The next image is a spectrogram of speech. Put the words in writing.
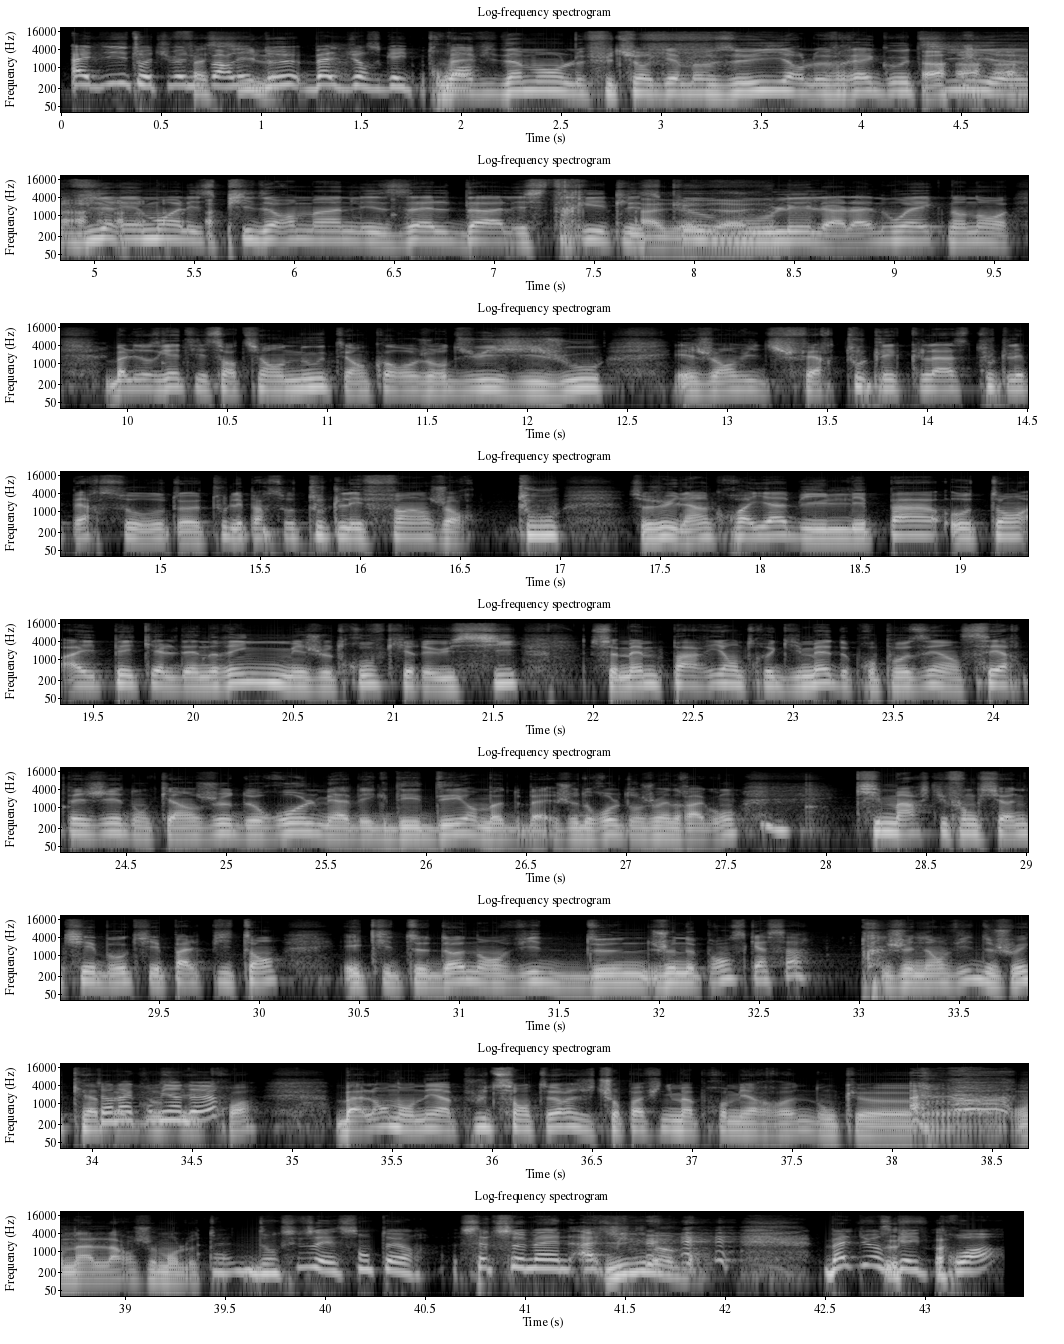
Adi, toi, tu vas nous parler de Baldur's Gate 3. Bah, évidemment, le futur Game of the Year, le vrai Gotti. Euh, virez-moi les Spider-Man, les Zelda, les Street, les ce que vous voulez, la Alan Wake. Non, non, Baldur's Gate il est sorti en août et encore aujourd'hui, j'y joue. Et j'ai envie de faire toutes les classes, toutes les persos, euh, tous les persos, toutes les fins, genre tout. Ce jeu, il est incroyable. Il n'est pas autant hypé qu'Elden Ring, mais je trouve qu'il réussit ce même pari, entre guillemets, de proposer un CRPG, donc un jeu de rôle, mais avec des dés en mode bah, jeu de rôle Donjons et Dragons, mm. qui marche, qui fonctionne, qui est beau, qui est palpitant et qui te donne envie de. Je ne pense qu'à ça. Je n'ai envie de jouer qu'à T'en as combien d'heures Bah là, on en est à plus de 100 heures. J'ai toujours pas fini ma première run, donc euh, on a largement le temps. Donc si vous avez 100 heures cette semaine, à minimum. Baldur's Gate 3.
